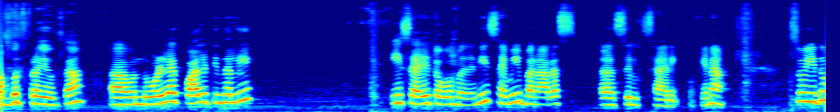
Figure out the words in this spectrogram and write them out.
ಹಬ್ಬದ ಪ್ರಯುಕ್ತ. ಒಂದು ಒಳ್ಳೆ ಕ್ವಾಲಿಟಿನಲ್ಲಿ ಈ ಸ್ಯಾರಿ ತಗೊಂಬಂದಿನಿ ಸೆಮಿ ಬನಾರಸ್ ಸಿಲ್ಕ್ ಸ್ಯಾರಿ, ಓಕೆನಾ? ಸೊ ಇದು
